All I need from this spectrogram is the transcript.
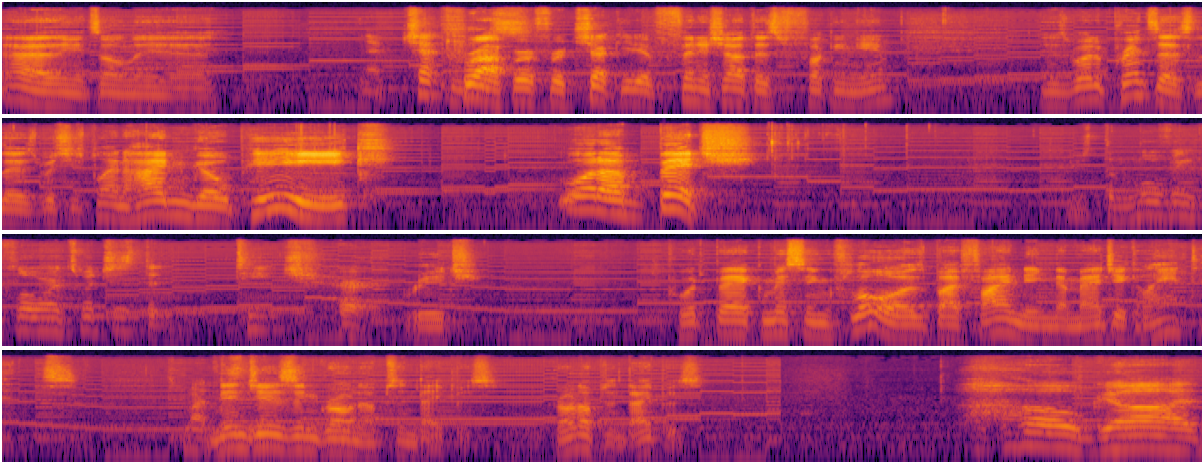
I think it's only uh, Now, proper for Chucky to finish out this fucking game. Is where the princess lives, but she's playing hide and go peek. What a bitch. Use the moving floor and switches to teach her. Reach. Put back missing floors by finding the magic lanterns. Ninjas and grown-ups in diapers. Grown-ups in diapers. Oh god.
